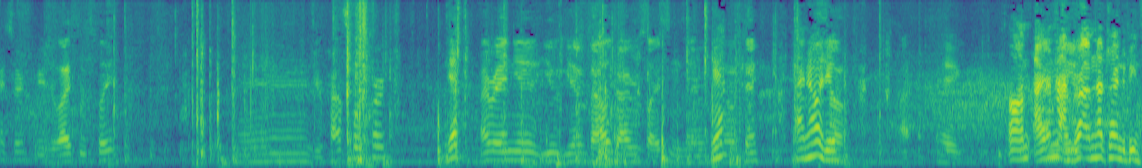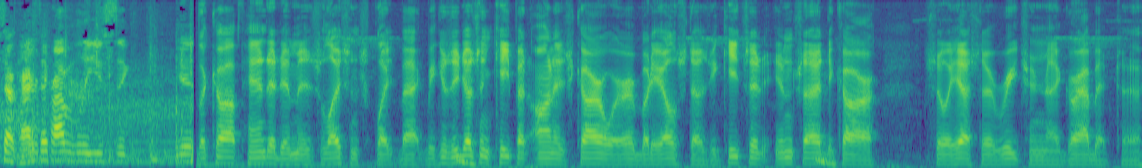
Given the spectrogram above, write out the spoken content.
Right, sir. Here's your license plate and your passport card. Yep, I ran you. You, you have a valid driver's license and. Yeah. Okay. I know I do. So, I, hey, Oh, I'm, I'm, I not, I'm not trying to be you're sarcastic. probably used to get. The cop handed him his license plate back because he doesn't keep it on his car where everybody else does. He keeps it inside the car, so he has to reach and uh, grab it. Uh,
